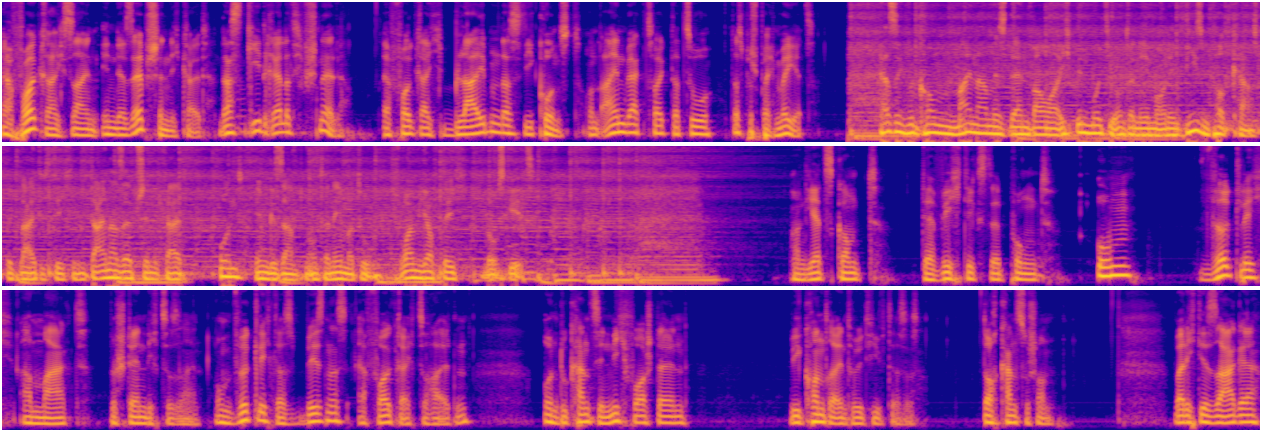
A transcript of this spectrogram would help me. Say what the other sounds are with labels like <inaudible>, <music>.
Erfolgreich sein in der Selbstständigkeit, das geht relativ schnell. Erfolgreich bleiben, das ist die Kunst. Und ein Werkzeug dazu, das besprechen wir jetzt. Herzlich willkommen, mein Name ist Dan Bauer, ich bin Multiunternehmer und in diesem Podcast begleite ich dich in deiner Selbstständigkeit und im gesamten Unternehmertum. Ich freue mich auf dich, los geht's. Und jetzt kommt der wichtigste Punkt, um wirklich am Markt beständig zu sein, um wirklich das Business erfolgreich zu halten. Und du kannst dir nicht vorstellen, wie kontraintuitiv das ist. Doch kannst du schon. Weil ich dir sage,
